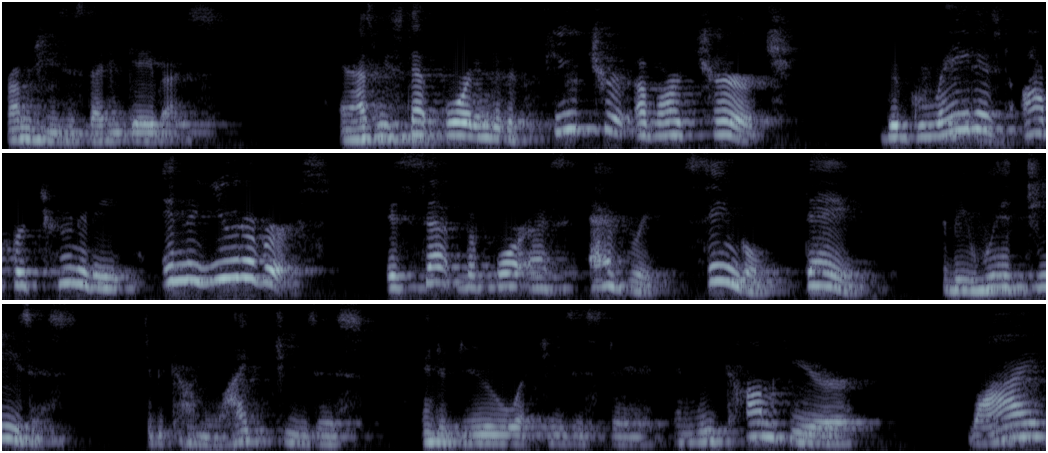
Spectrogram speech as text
from Jesus that he gave us. And as we step forward into the future of our church, the greatest opportunity in the universe is set before us every single day to be with Jesus, to become like Jesus, and to do what Jesus did. And we come here, why?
